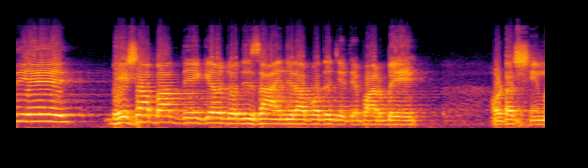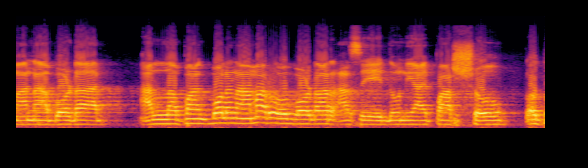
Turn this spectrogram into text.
দিয়ে ভিসা বাদ দিয়ে কেউ যদি যায় নিরাপদে যেতে পারবে। ওটা সীমানা বর্ডার আল্লাহ পাক বলেন, আমারও বর্ডার আছে দুনিয়ায় পাঁচশো। কত?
